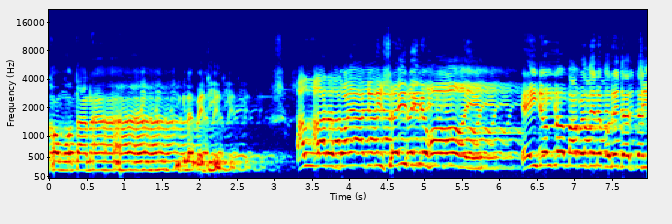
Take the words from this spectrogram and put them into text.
ক্ষমতা না ঠিক না বেটি আল্লাহর দয়া যদি সেই দিন হয় এই জন্য বাবাদের বলে যাচ্ছি,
